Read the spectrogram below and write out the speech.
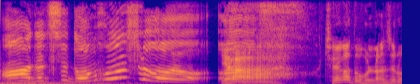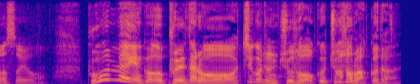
아, 나 진짜 너무 혼란스러워요. 야, 제가 더 혼란스러웠어요. 분명히 그 어플대로 찍어준 주소, 그 주소로 왔거든.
